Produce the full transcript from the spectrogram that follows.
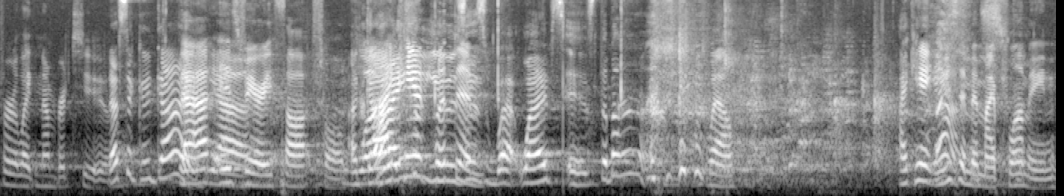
for like number two. That's a good guy. That is Yeah. very thoughtful. a I guy can't who put uses them. wet wipes is the bomb. Well, I can't use them in my plumbing.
